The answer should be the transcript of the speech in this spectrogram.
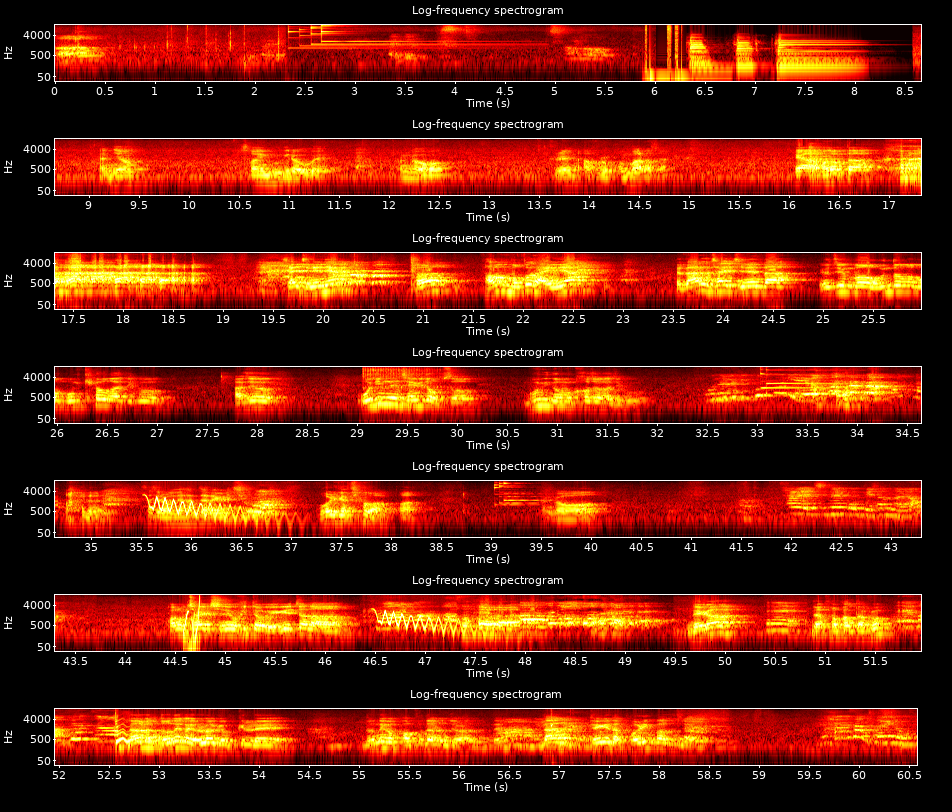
어. 안녕. 서인국이라고 해. 반가워. 그래? 앞으로 반말하자. 야, 반갑다. 잘 지내냐? 어? 밥은 먹고 다니냐? 나는 잘 지낸다. 요즘 뭐 운동하고 몸 키워가지고 아주 옷 입는 재미도 없어. 몸이 너무 커져가지고. 오늘 왜 이렇게 콧물이에요? 아, 나 사실 어제 한잔 해가지고 머리가 좀 아파. 반가워. 잘 지내고 계셨나요? 방금 잘 지내고 있다고 얘기했잖아. 내가? 네. 내가 바빴다고? 네, 바뀌었죠. 나는 너네가 연락이 없길래 너네가 바쁘다는 줄 알았는데 난 되게 나 버림받은 줄 알았지.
